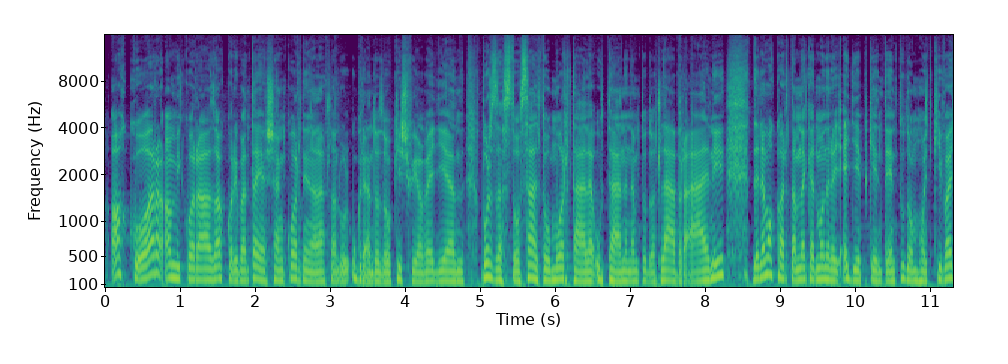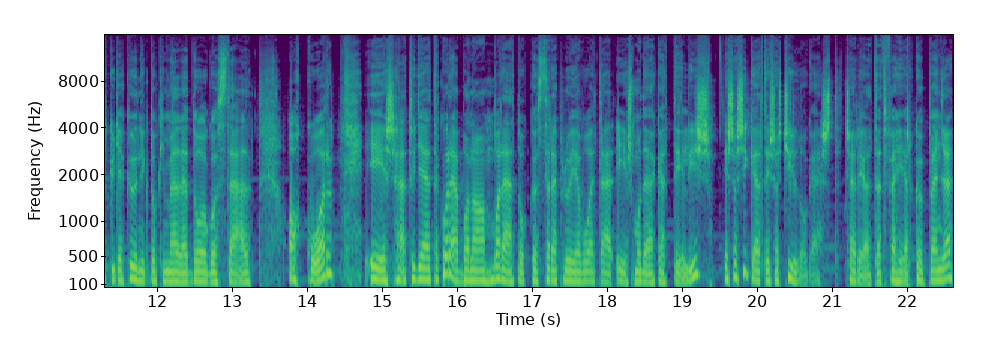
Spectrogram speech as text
akkor, amikor az akkoriban teljesen koordinálatlanul ugrándozó kisfiam egy ilyen borzasztó száltó mortále után nem tudott lábra állni, de nem akartam neked mondani, hogy egyébként én tudom, hogy ki vagy, ugye König Doki mellett dolgoztál akkor, és hát ugye te korábban korábban a barátok köz szereplője voltál és modellkedtél is, és a sikert és a csillogást cserélted fehér köppenyre.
